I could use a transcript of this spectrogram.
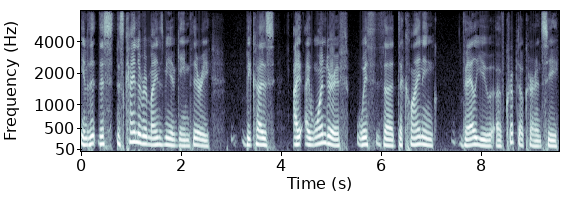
you know, th- this this kind of reminds me of game theory because I I wonder if with the declining value of cryptocurrency,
